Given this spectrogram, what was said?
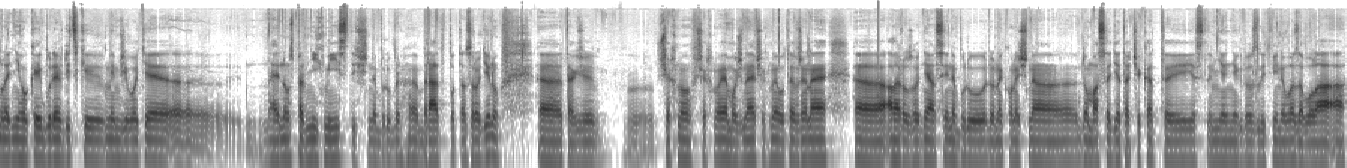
lední hokej bude vždycky v mém životě eh, na jednom z prvních míst, když nebudu brát potaz rodinu. Eh, takže všechno, všechno je možné, všechno je otevřené, eh, ale rozhodně asi nebudu do nekonečna doma sedět a čekat, jestli mě někdo z Litvínova zavolá a,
